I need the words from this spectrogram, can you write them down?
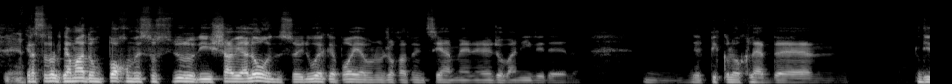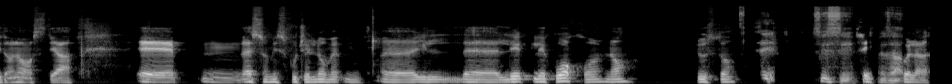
sì. che era stato chiamato un po' come sostituto di Xavi Alonso, i due che poi avevano giocato insieme nelle giovanili del, mm, del piccolo club eh, di Donostia. E, mh, adesso mi sfugge il nome, eh, il, eh, le, le Cuoco, no? Giusto? Sì, sì, sì, sì esatto. Quella,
